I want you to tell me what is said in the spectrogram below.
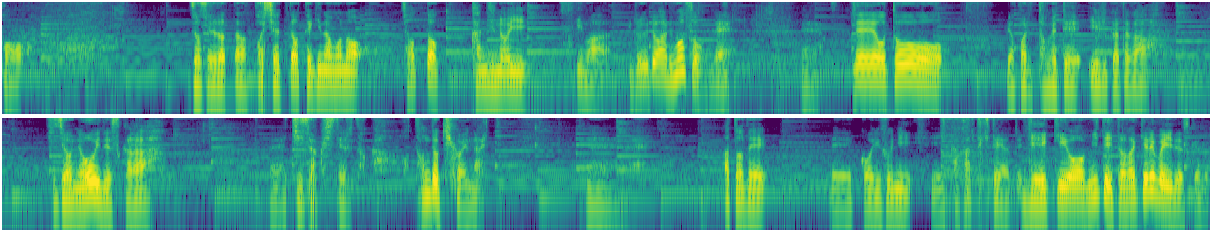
こう、女性だったらポシェット的なもの、ちょっと感じのいい、今、いろいろありますもんね。で、音をやっぱり止めている方が非常に多いですから、小さくしてるとか、ほとんど聞こえない。えー、後でえー、こういうふうにかかってきたよって、利益を見ていただければいいですけど、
